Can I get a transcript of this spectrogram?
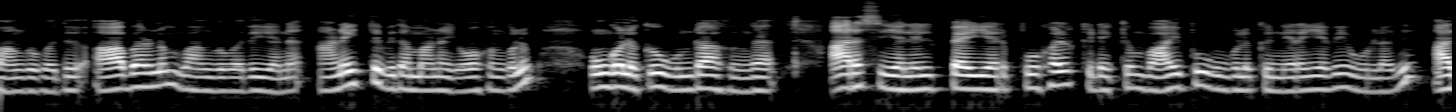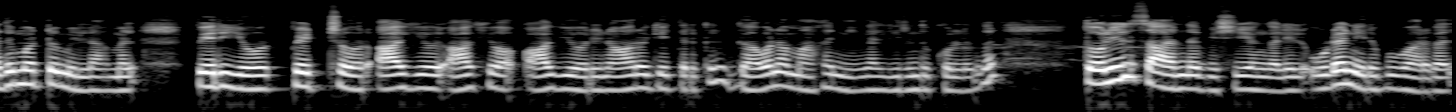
வாங்குவது ஆபரணம் வாங்குவது என அனைத்து விதமான யோகங்களும் உங்களுக்கு உண்டாகுங்க. அரசியலில் பெயர் புகழ் கிடைக்கும் வாய்ப்பு உங்களுக்கு நிறையவே உள்ளது. அது மட்டும் இல்லாமல் பெரியோர் பெற்றோர் ஆகியோர் ஆகியோ ஆகியோரின் ஆரோக்கியத்திற்கு கவனமாக நீங்கள் இருந்து கொள்ளுங்கள். தொழில் சார்ந்த விஷயங்களில் உடன் இருப்புவார்கள்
